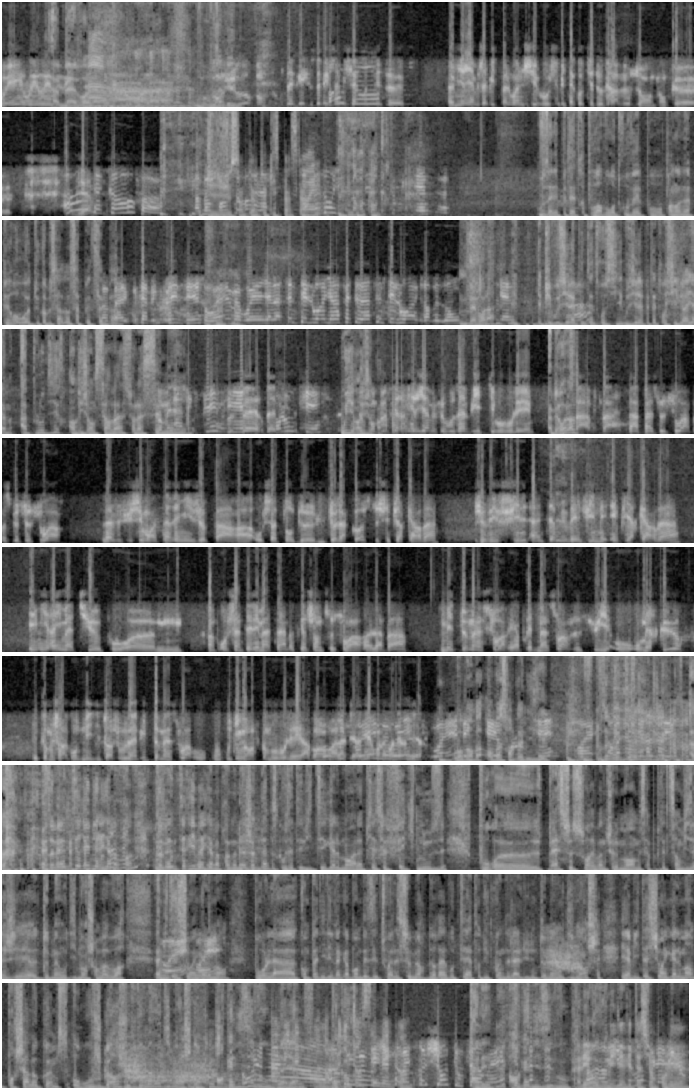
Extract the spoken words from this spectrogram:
Oui, oui, oui. Ah oui. ben voilà. Voilà. Vous, vous avez Bonjour, bonjour. Vous savez, vous savez que j'habite à côté de... Euh, Myriam, j'habite pas loin de chez vous, j'habite à côté de Graveson, donc... Euh, Ah, d'accord. Ah, ben, Je, sens qu'il y a un truc qui se passe là. Ouais, Raison, il y a une rencontre. Vous allez peut-être pouvoir vous retrouver pour prendre un apéro, tout comme ça, non? Ça peut être Ah, sympa. bah, écoutez, avec plaisir. Ouais, bah, ouais. Il y a la Sainte-Éloi, il y a la fête de la Sainte-Éloi à Graveson. Ben voilà. Et, et puis vous irez Hein peut-être aussi, vous irez peut-être aussi, Myriam, applaudir Henri-Jean Servat sur la scène. Non, mais- Avec plaisir, faire, volontiers. Oui, Henri-Jean. qu'on peut faire, Myriam, je vous invite, si vous voulez. Ah ben voilà. Pas, pas, pas, pas ce soir, parce que ce soir, là, je suis chez moi à Saint-Rémy, je pars à- au château de, de Lacoste, chez Pierre Cardin. Je vais fil, interviewer, filmer et Pierre Cardin et Mireille Mathieu pour euh, un prochain télématin, parce qu'elle chante ce soir euh, là-bas. Mais demain soir et après-demain soir, je suis au, au Mercure. Et comme je raconte mes histoires, je vous invite demain soir ou, ou- ou dimanche, comme vous voulez, avant à la dernière ou à l'avant-dernière. oui. Bon, bah, ben, on va- on va s'organiser. Ouais, Vous avez intérêt- vous avez intérêt, Myriam, à prendre, vous avez intérêt, Myriam, à prendre un agenda parce que vous êtes invité également à la pièce Fake News pour euh, ben, ce soir éventuellement, mais ça peut peut-être s'envisager euh, demain ou dimanche, on va voir. Invitation Ouais, ouais. Pour la compagnie Les Vagabonds des Étoiles, Semeurs de rêve au théâtre du Coin de la Lune demain ou dimanche. Et invitation également pour Sherlock Holmes au Rouge-Gorge demain ou dimanche. Donc organisez-vous, Ah, D'accord. temps serré, quoi. être chaud tout ça, Allez, ouais. organisez-vous. Allez, on Ah, vous met une invitation vous pour les. Holmes,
